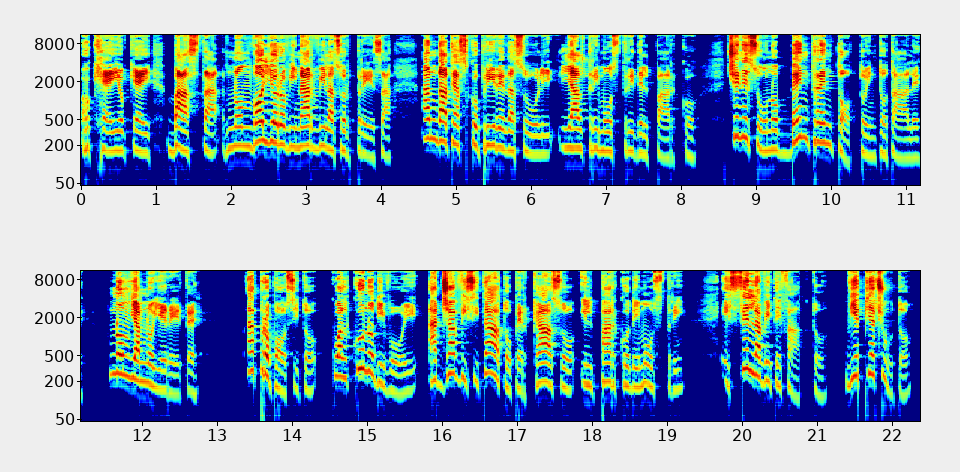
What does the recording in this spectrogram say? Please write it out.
Ok, ok, basta, non voglio rovinarvi la sorpresa. Andate a scoprire da soli gli altri mostri del parco. Ce ne sono ben 38 in totale. Non vi annoierete. A proposito, qualcuno di voi ha già visitato per caso il Parco dei Mostri? E se l'avete fatto, vi è piaciuto?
